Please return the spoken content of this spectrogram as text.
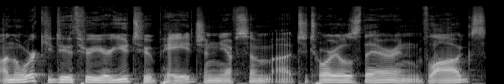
on the work you do through your YouTube page, and you have some uh, tutorials there and vlogs.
